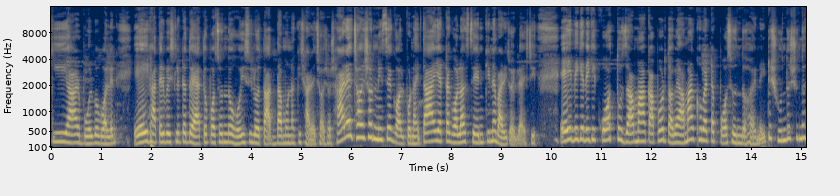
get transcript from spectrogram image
কি আর বলব বলেন? এই হাতের ব্রেসলেটটা তো এত পছন্দ হয়েছিল তার দামও নাকি সাড়ে ছয়শো, সাড়ে ছয়শোর নিচে গল্প নাই, তাই একটা গলার চেন কিনে বাড়ি চলে আসি। এই দিকে দেখি কত জামা কাপড়, তবে আমার খুব একটা পছন্দ হয় না একটু সুন্দর সুন্দর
